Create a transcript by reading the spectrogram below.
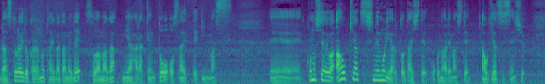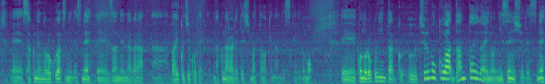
ラストライドからの体固めで諏訪間が宮原健人を抑えています、えーこの試合は青木敦メモリアルと題して行われまして青木敦選手、えー昨年の6月にですね、えー残念ながらバイク事故で亡くなられてしまったわけなんですけれども、えこの6人タッグ注目は団体外の2選手ですね、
